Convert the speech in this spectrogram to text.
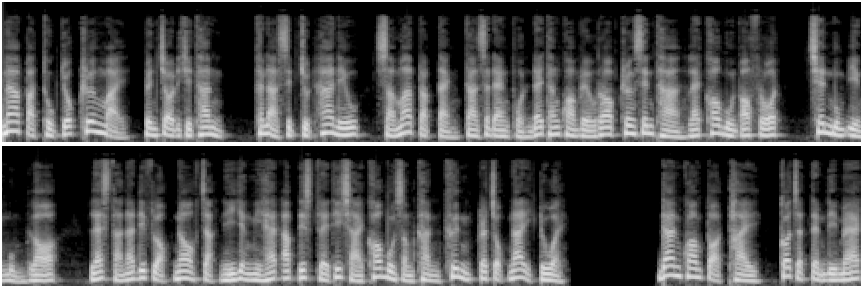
หน้าปัดถูกยกเครื่องใหม่ เป็นจอดิจิทัล ขนาด 10.5 นิ้ว สามารถปรับแต่งการแสดงผลได้ทั้งความเร็วรอบเครื่องเส้นทางและข้อมูลออฟโรด เช่นมุมเอียงมุมล้อ และสถานะดิฟล็อกนอกจากนี้ยังมี Head Up Display ที่ฉายข้อมูลสำคัญขึ้นกระจกหน้าอีกด้วย ด้านความปลอดภัยก็จัดเต็ม D-Max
